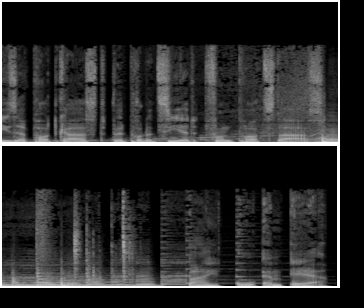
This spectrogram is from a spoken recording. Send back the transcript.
Dieser Podcast wird produziert von Podstars bei OMR.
